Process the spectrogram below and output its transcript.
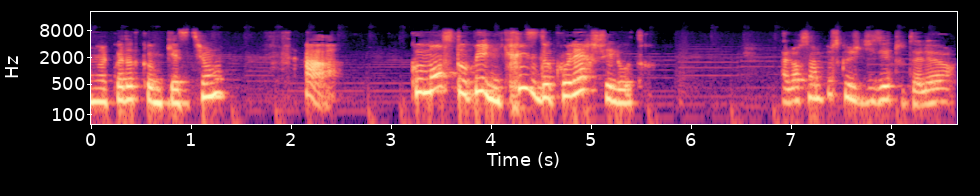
On a quoi d'autre comme question? Ah, comment stopper une crise de colère chez l'autre? Alors c'est un peu ce que je disais tout à l'heure.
